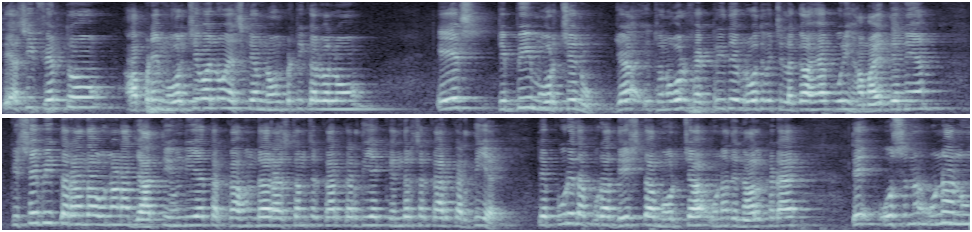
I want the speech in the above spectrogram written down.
ਤੇ ਅਸੀਂ ਫਿਰ ਤੋਂ ਆਪਣੇ ਮੋਰਚੇ ਵੱਲੋਂ ਐਸਕੇਐਮ ਨੌਨ ਪੋਲੀਟੀਕਲ ਵੱਲੋਂ, ਇਸ ਟਿੱਬੀ ਮੋਰਚੇ ਨੂੰ ਜਿਹੜਾ ਇਥਨੋਲ ਫੈਕਟਰੀ ਦੇ ਵਿਰੋਧ ਵਿੱਚ ਲੱਗਾ ਹੋਇਆ ਪੂਰੀ ਹਮਾਇਤ ਦਿੰਦੇ ਆ ਕਿਸੇ ਵੀ ਤਰ੍ਹਾਂ ਦਾ ਉਹਨਾਂ ਨਾਲ ਜਾਤੀ ਹੁੰਦੀ ਹੈ, ਧੱਕਾ ਹੁੰਦਾ, ਰਾਜਸਥਾਨ ਸਰਕਾਰ ਕਰਦੀ ਹੈ, ਕੇਂਦਰ ਸਰਕਾਰ ਕਰਦੀ ਹੈ, ਤੇ ਪੂਰੇ ਦਾ ਪੂਰਾ ਦੇਸ਼ ਦਾ ਮੋਰਚਾ ਉਹਨਾਂ ਦੇ ਨਾਲ ਖੜਾ ਹੈ। ਤੇ ਉਸ ਉਹਨਾਂ ਨੂੰ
